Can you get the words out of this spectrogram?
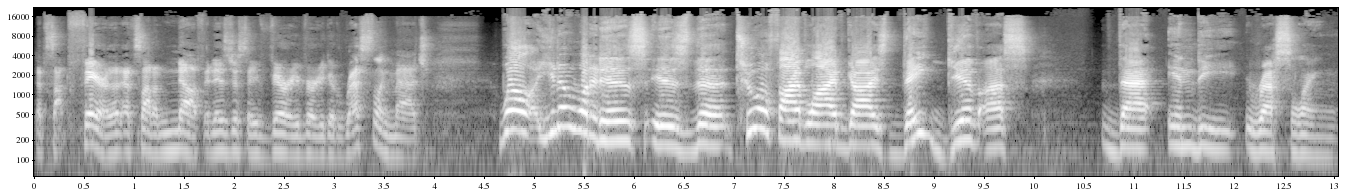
that's not fair. That, that's not enough. It is just a very very good wrestling match. Well, you know what it is is the 205 live guys, they give us that indie wrestling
